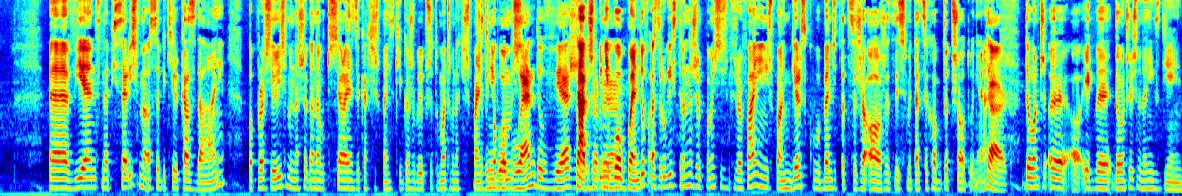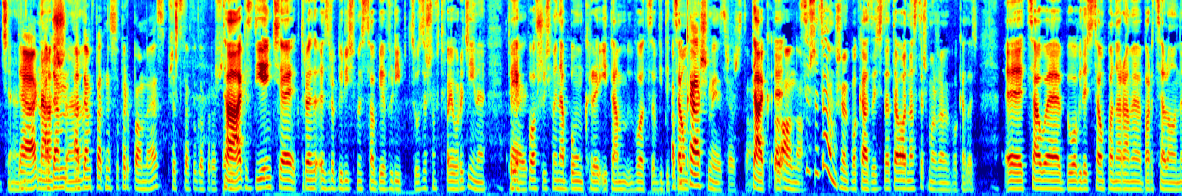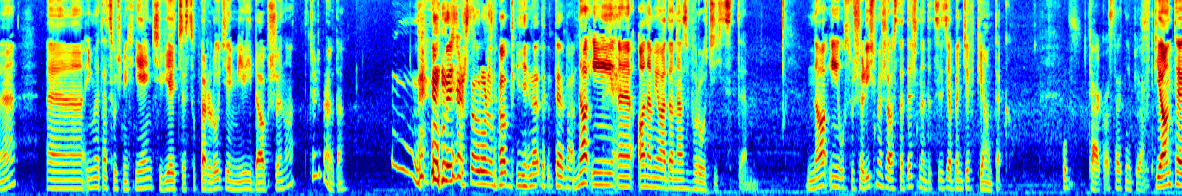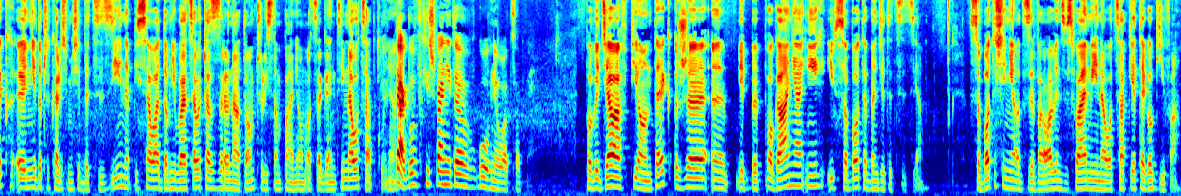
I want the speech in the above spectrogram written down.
E, więc napisaliśmy o sobie kilka zdań, poprosiliśmy naszego nauczyciela języka hiszpańskiego, żeby przetłumaczył na hiszpański, Żeby nie było pomyśl- błędów, wiesz? Tak, żeby nie było błędów, a z drugiej strony, żeby pomyśleć, że fajniej niż po angielsku, bo będzie tacy, że o, że jesteśmy tacy hop do przodu, nie? Tak, Dołączy, e, o, jakby dołączyliśmy do nich zdjęcie. tak. nasze. Adam, Adam wpadł na super pomysł. Przedstaw go proszę. Tak, zdjęcie, które e, zrobiliśmy sobie w lipcu, zresztą w twoją rodzinę. Tak. Jak poszliśmy na bunkry i tam było co widać A całą... pokażmy je zresztą. Tak, To e, ono. Zresztą całą możemy pokazać, to, to o nas też możemy pokazać. E, całe, było widać całą panoramę Barcelony. E, I my tacy uśmiechnięci, wiecie, super ludzie, mili, dobrzy, no, czyli prawda. Myślę, że są różne opinie na ten temat. No i e, ona miała do nas wrócić z tym. No i usłyszeliśmy, że ostateczna decyzja będzie w piątek. U- Tak, ostatni W piątek. piątek e, nie doczekaliśmy się decyzji. Napisała do mnie, bo ja cały czas z Renatą, czyli z tą panią od agencji, na Whatsappku, nie? Tak, bo w Hiszpanii to głównie WhatsApp. Powiedziała w piątek, że e, jakby pogania ich i w sobotę będzie decyzja. W sobotę się nie odzywała, więc wysłałem jej na Whatsappie tego gifa.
